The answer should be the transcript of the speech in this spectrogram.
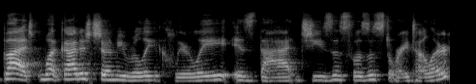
But what God has shown me really clearly is that Jesus was a storyteller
